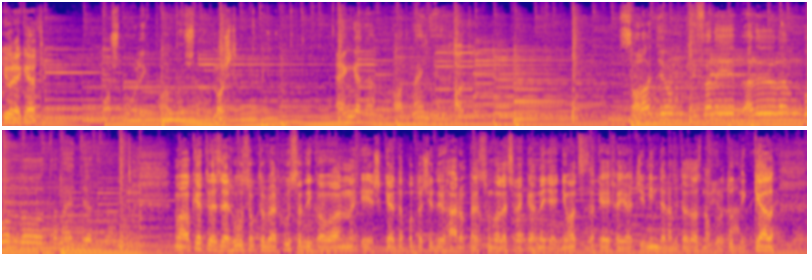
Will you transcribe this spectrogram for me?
Jó reggelt! Most múlik pontosan. Most. Engedem, hadd menjen. Hadd. Szaladjon kifelé, belőlem gondoltam egyetlen. Ma a 2020. október 20-a van, és kedd a pontos idő 3 perc múlva lesz reggel 418, ez a Kejfej Jancsi, minden, amit az aznapról tudni kell,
